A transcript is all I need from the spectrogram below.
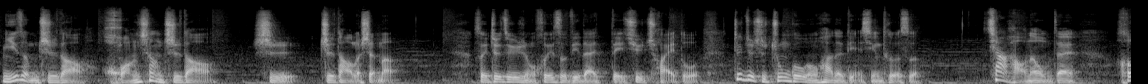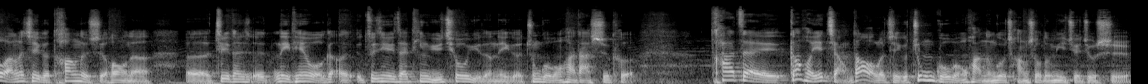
你怎么知道皇上知道是知道了什么？所以这就是一种灰色地带，得去揣度。这就是中国文化的典型特色。恰好呢，我们在喝完了这个汤的时候呢，呃，这段呃那天我刚呃最近在听余秋雨的那个中国文化大师课，他在刚好也讲到了这个中国文化能够长寿的秘诀，就是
